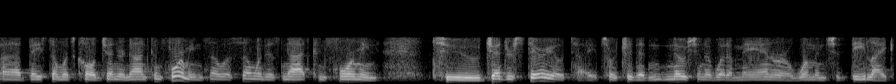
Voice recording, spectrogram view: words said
uh, based on what's called gender nonconforming. So if someone is not conforming to gender stereotypes or to the notion of what a man or a woman should be like,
